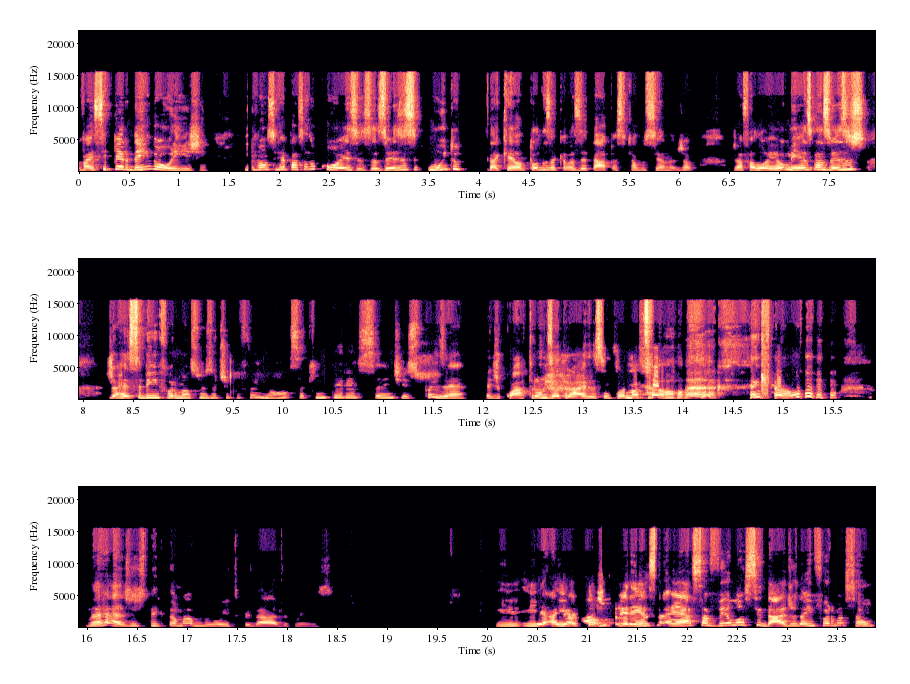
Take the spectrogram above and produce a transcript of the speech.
vai se perdendo a origem. E vão se repassando coisas. Às vezes, muito daquela, todas aquelas etapas que a Luciana já, já falou, eu mesma, às vezes, já recebi informações do tipo, falei, nossa, que interessante isso. Pois é, é de quatro anos atrás essa informação. então, né, a gente tem que tomar muito cuidado com isso. E, e, a, a diferença é essa velocidade da informação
